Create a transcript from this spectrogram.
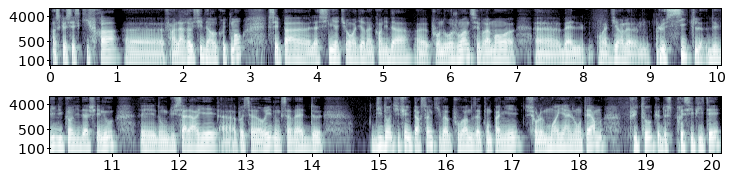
parce que c'est ce qui fera, enfin la réussite d'un recrutement, c'est pas la signature, on va dire, d'un candidat pour nous rejoindre, c'est vraiment, ben, on va dire, le, le, cycle de vie du candidat chez nous et donc du salarié a posteriori. Donc ça va être de d'identifier une personne qui va pouvoir nous accompagner sur le moyen et long terme plutôt que de se précipiter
